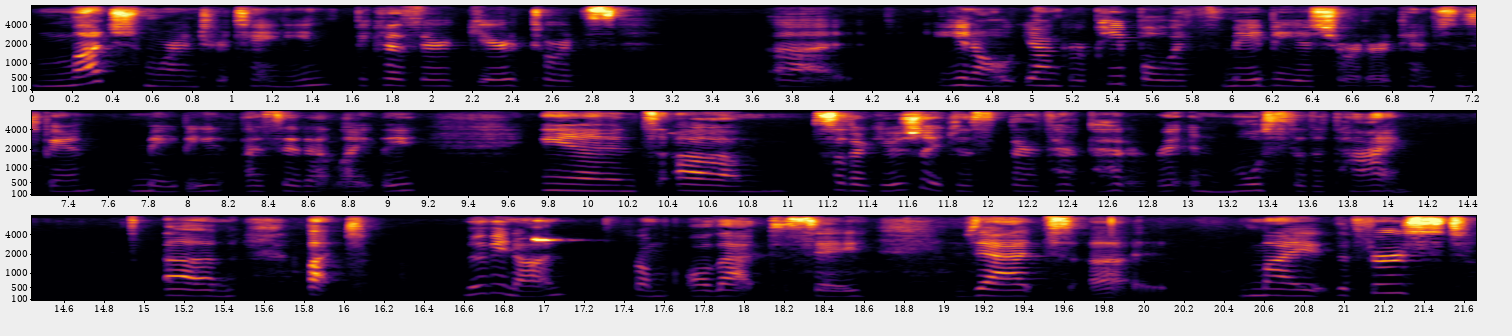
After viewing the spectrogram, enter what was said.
much more entertaining because they're geared towards, uh, you know, younger people with maybe a shorter attention span. Maybe I say that lightly, and um, so they're usually just they're they're better written most of the time. Um, but moving on from all that to say that uh, my the first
